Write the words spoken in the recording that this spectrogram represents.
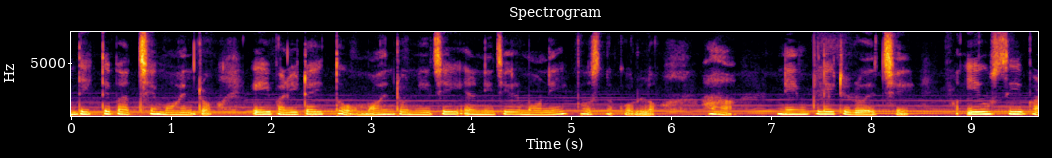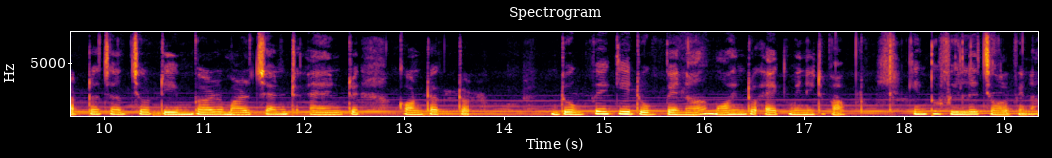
দেখতে পাচ্ছে মহেন্দ্র। এই বাড়িটাই তো, মহেন্দ্র নিজেই, নিজের মনেই প্রশ্ন করল। হ্যাঁ নেম প্লেট রয়েছে UC Bhattacharya, timber, merchant and contractor. ঢুকবে কি ঢুকবে না, মহেন্দ্র এক মিনিট ভাবল, কিন্তু ফিরলে চলবে না।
